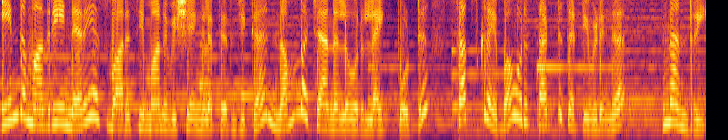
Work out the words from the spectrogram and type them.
இந்த மாதிரி நிறைய சுவாரஸ்யமான விஷயங்களை தெரிஞ்சுக்க நம்ம சேனல்ல ஒரு லைக் போட்டு சப்ஸ்கிரைபா ஒரு தட்டு தட்டி விடுங்க. நன்றி.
